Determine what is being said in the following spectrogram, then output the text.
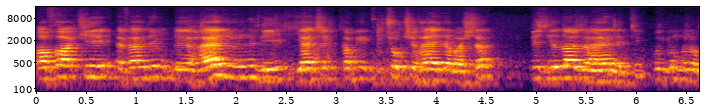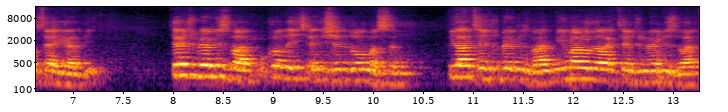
Afaki efendim e, hayal ürünü değil. Gerçek tabii birçok şey hayalle başlar. Biz yıllarca hayal ettik. Bugün bu noktaya geldik. Tecrübemiz var. Bu konuda hiç endişeniz olmasın. Plan tecrübemiz var. Mimar olarak tecrübemiz var.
